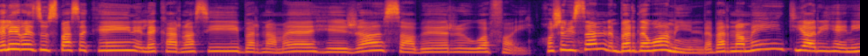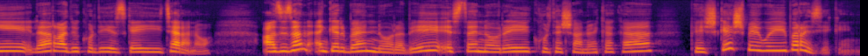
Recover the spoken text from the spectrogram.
گەلێ ڕێز و سپاسەکەین لە کارناسی بەرنامە هێژا سابر وەفایی. خۆشەویستان بەردەوامین لە بەرنامەی دیاری هەینی لە ڕادیۆ کوردی ئێزگەی تارانەوە. ئازیزان ئەگەر بە نۆرە بێ ئێستە نۆرەی کورتە شانۆێکەکە پێشکەش بە ئێوەی بەڕێز یەکەین.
